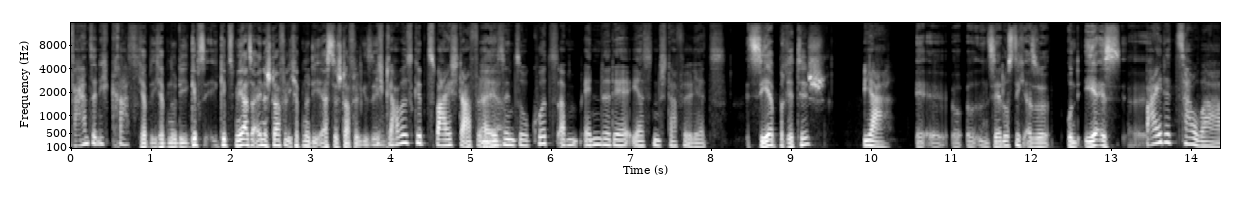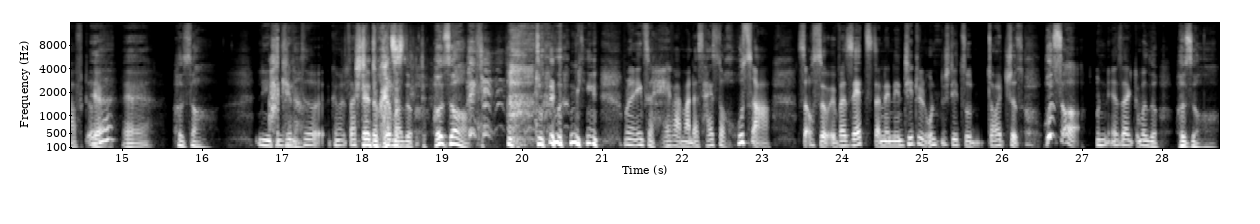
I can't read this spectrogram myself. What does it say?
wahnsinnig krass. Ich habe ich hab nur die. Gibt es mehr als eine Staffel? Ich habe nur die erste Staffel gesehen. Ich glaube, es gibt zwei Staffeln. Ja, Wir ja. sind so kurz am Ende der ersten Staffel jetzt. Sehr britisch Ja, äh, äh, und sehr lustig. Also, und er ist. Äh, beide zauberhaft, oder? ja, ja, ja. Huzzah. Nee, Ach, die genau. sind so, sagt Stimmt, du kannst so, Huzzah. und dann denkst du, hä, warte mal, das heißt doch Hussa. Das ist auch so übersetzt, dann in den Titeln unten steht so deutsches Hussa. Und er sagt immer so, Huzzah.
